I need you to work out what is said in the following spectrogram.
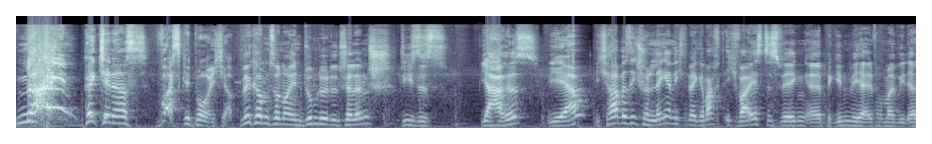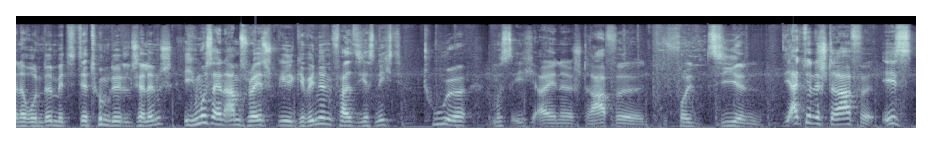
Nein! Hey Kinners, was geht bei euch ab? Willkommen zur neuen Dummdödel Challenge dieses Jahres. Ja. Yeah. Ich habe sie schon länger nicht mehr gemacht. Ich weiß, deswegen äh, beginnen wir hier einfach mal wieder eine Runde mit der Dummdödel Challenge. Ich muss ein Arms Race Spiel gewinnen. Falls ich es nicht tue, muss ich eine Strafe vollziehen. Die aktuelle Strafe ist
